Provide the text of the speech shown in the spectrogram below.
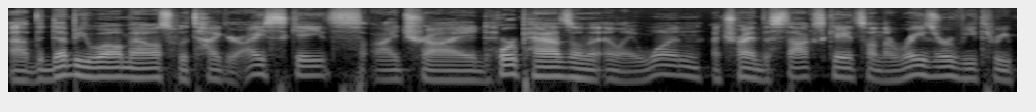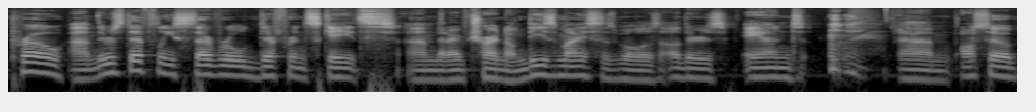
uh, the WL mouse with Tiger Ice skates. I tried core pads on the LA1. I tried the stock skates on the Razer V3 Pro. Um, there's definitely several different skates um, that I've tried on these mice as well as others. And um, also,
